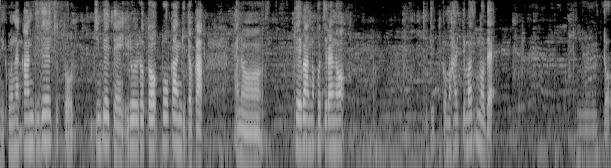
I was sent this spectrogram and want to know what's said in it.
ね、こんな感じでちょっとジンベエ店いろいろと防寒着とかあの定番のこちらのジャケットも入ってますのでうーっと。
